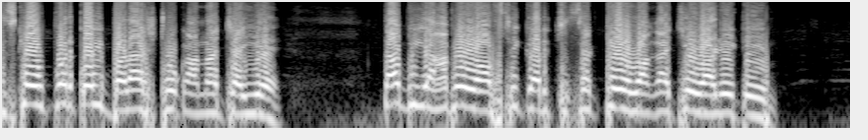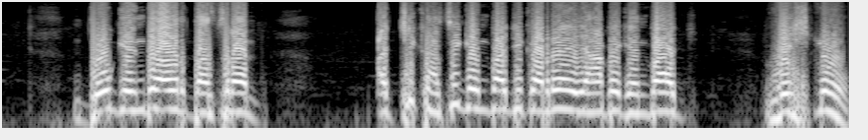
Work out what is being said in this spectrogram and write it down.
इसके ऊपर कोई बड़ा स्ट्रोक आना चाहिए। तब यहाँ पे वापसी कर सकती है वागाची वाड़ी टीम। दो गेंदे और दस रन। अच्छी खासी गेंदबाजी कर रहे हैं यहाँ पे गेंदबाज विष्णु।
